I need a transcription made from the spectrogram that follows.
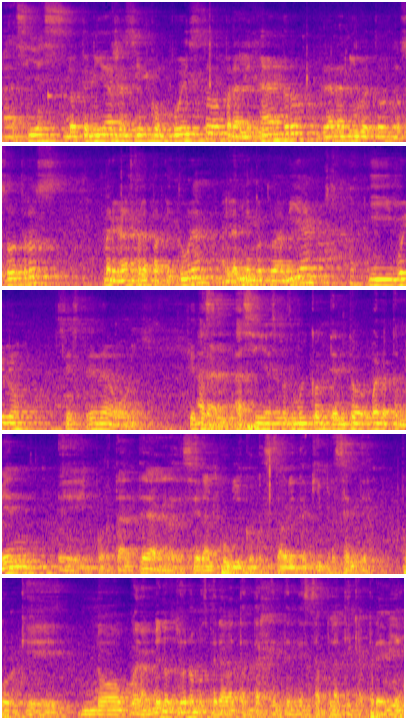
Así es. Lo tenías recién compuesto para Alejandro, gran amigo de todos nosotros. Me regalaste la partitura, ahí la tengo todavía. Y bueno, se estrena hoy. ¿Qué Así, tal? así es, pues muy contento. Bueno, también eh, importante agradecer al público que está ahorita aquí presente, porque no, bueno, al menos yo no me esperaba tanta gente en esta plática previa.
